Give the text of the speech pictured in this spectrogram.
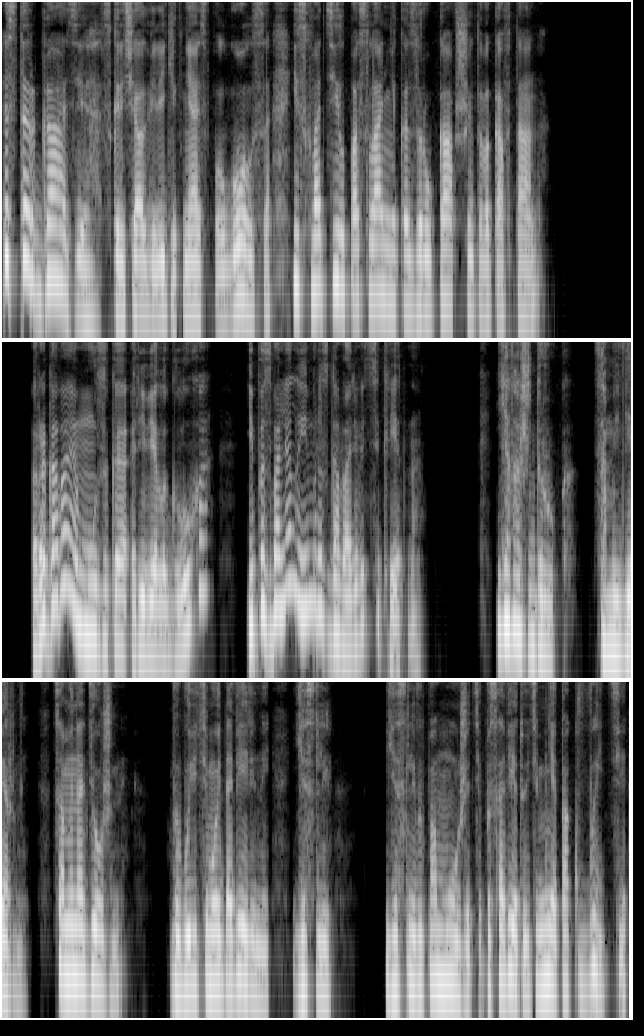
«Эстергази!» — вскричал великий князь в полголоса и схватил посланника за рукав шитого кафтана. Роговая музыка ревела глухо, и позволяла им разговаривать секретно. «Я ваш друг, самый верный, самый надежный. Вы будете мой доверенный, если... если вы поможете, посоветуете мне, как выйти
